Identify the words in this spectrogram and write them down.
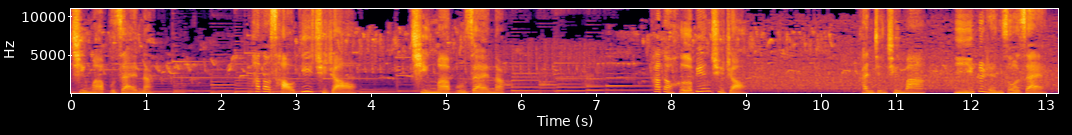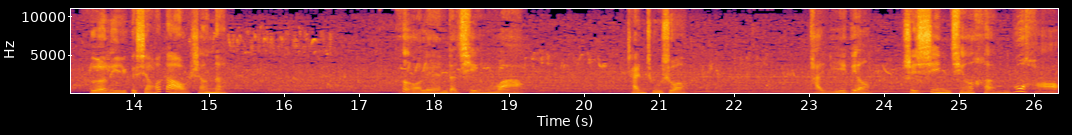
青蛙不在那儿。它到草地去找，青蛙不在那儿。他到河边去找，看见青蛙一个人坐在河里一个小岛上呢。可怜的青蛙，蟾蜍说：“他一定是心情很不好，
